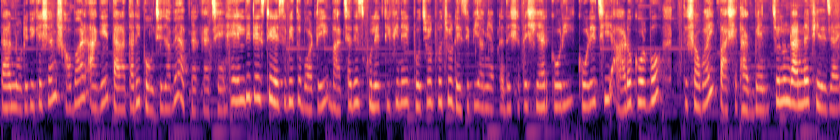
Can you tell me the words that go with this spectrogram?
তার নোটিফিকেশন সবার আগে তাড়াতাড়ি পৌঁছে যাবে আপনার কাছে। হেলদি টেস্টি রেসিপি তো বটেই, বাচ্চাদের স্কুলের টিফিনের প্রচুর প্রচুর রেসিপি আমি আপনাদের সাথে শেয়ার করি, করেছি, আরও করব। তো সবাই পাশে থাকবেন। চলুন রান্নায় ফিরে যাই।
